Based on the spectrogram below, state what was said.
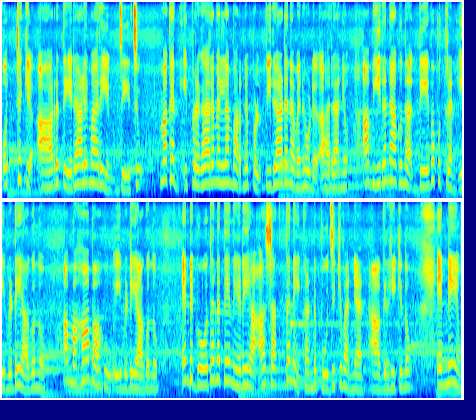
ഒറ്റയ്ക്ക് ആറ് തേരാളിമാരെയും ജയിച്ചു. മകൻ ഇപ്രകാരമെല്ലാം പറഞ്ഞപ്പോൾ വിരാടൻ അവനോട് ആരാഞ്ഞു. ആ വീരനാകുന്ന ദേവപുത്രൻ എവിടെയാകുന്നു? ആ മഹാബാഹു എവിടെയാകുന്നു? എന്റെ ഗോധനത്തെ നേടിയ ആ ശക്തനെ കണ്ട് പൂജിക്കുവാൻ ഞാൻ ആഗ്രഹിക്കുന്നു. എന്നെയും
